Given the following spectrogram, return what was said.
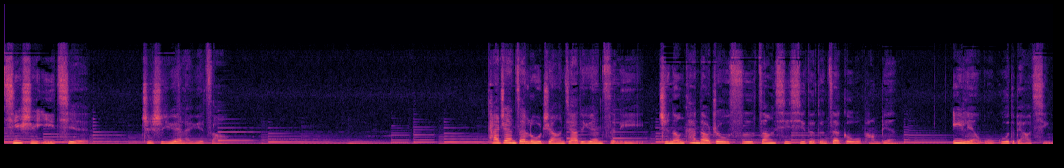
其实一切只是越来越糟。他站在陆之昂家的院子里，只能看到宙斯脏兮兮地蹲在狗屋旁边，一脸无辜的表情。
